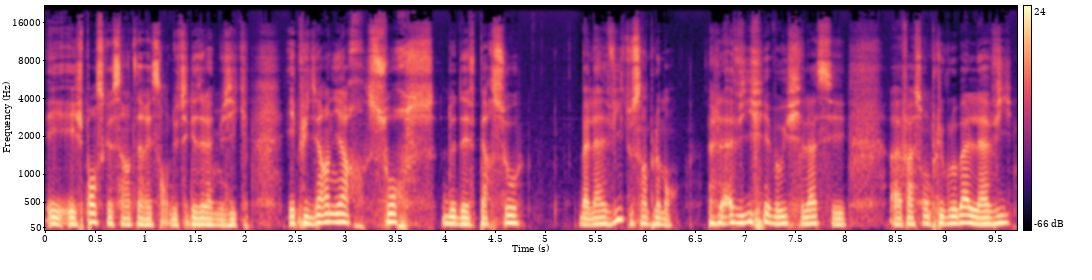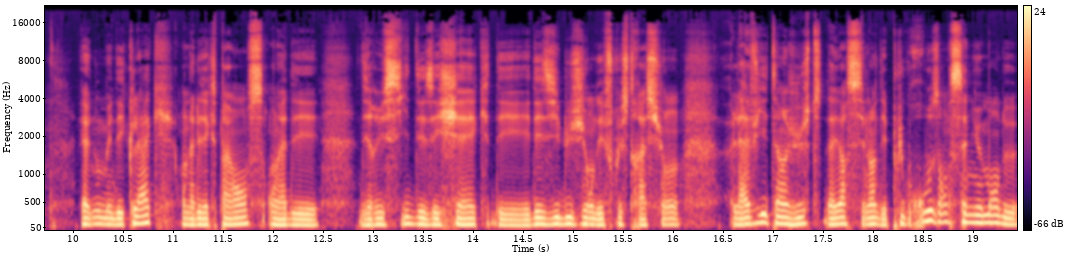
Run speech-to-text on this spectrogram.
Et, je pense que c'est intéressant d'utiliser la musique. Et puis dernière source de dev perso, bah, la vie tout simplement. La vie, et bah oui, là c'est de façon plus globale, la vie, elle nous met des claques, on a des expériences, on a des, des réussites, des échecs, des, des illusions, des frustrations. La vie est injuste, d'ailleurs c'est l'un des plus gros enseignements de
